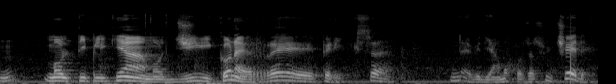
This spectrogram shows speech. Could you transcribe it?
mm, moltiplichiamo g con r per x e vediamo cosa succede.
